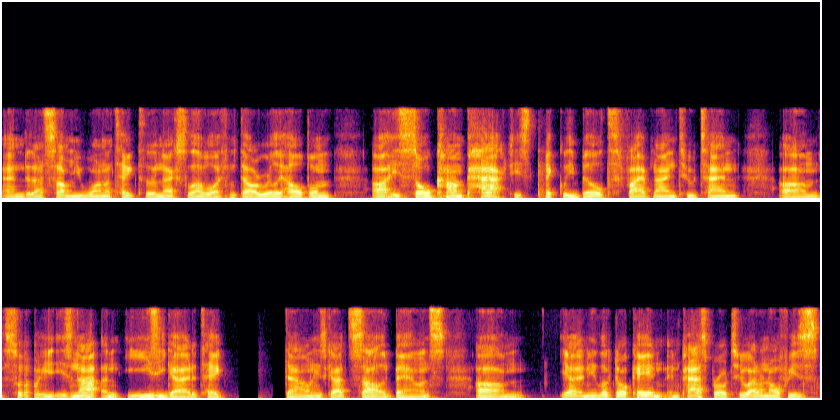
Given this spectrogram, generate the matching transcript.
and that's something you want to take to the next level. I think that will really help him. Uh, he's so compact. He's thickly built, 5'9", 210. Um, so he, he's not an easy guy to take down. He's got solid balance. Um, yeah, and he looked okay in, in pass pro too. I don't know if he's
